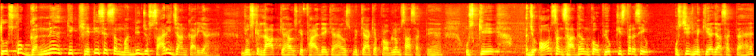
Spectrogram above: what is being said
तो उसको गन्ने की खेती से संबंधित जो सारी जानकारियाँ हैं, जो उसके लाभ क्या है, उसके फ़ायदे क्या हैं, उसमें क्या क्या प्रॉब्लम्स आ सकते हैं, उसके जो और संसाधन उनका उपयोग किस तरह से उस चीज़ में किया जा सकता है,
